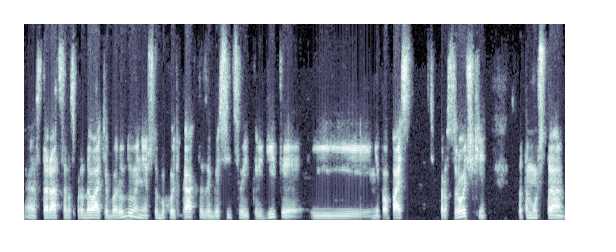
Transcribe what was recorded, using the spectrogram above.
э, стараться распродавать оборудование, чтобы хоть как-то загасить свои кредиты и не попасть в просрочки, потому что,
